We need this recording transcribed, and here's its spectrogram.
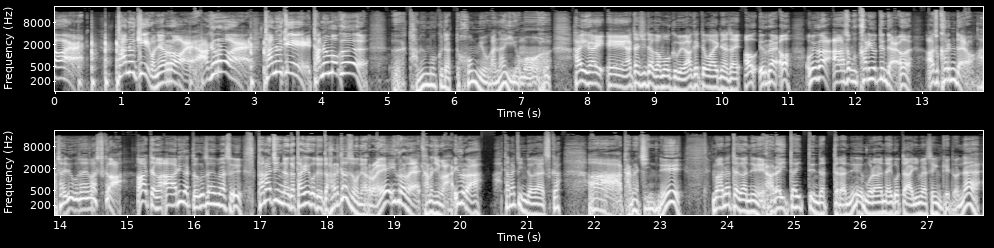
いおいタヌキこの野郎おい。開けろおい。タヌキタヌモク。うんタヌモクだって本名がないよもう。はいはい。えー、私だが木兵衛開けてお入りなさい。あいるかい。あおめえかあそこ借りよってんだよ。おい。あそこ借りんだよ。あさいでございますか。あなたがあありがとうございます。えタナチンなんか高いこと言うと晴れたぞこの野郎。えいくらだよタナチンは。いくら？あタナチンでございますか？ああタナチンね。まああなたがね払いたいってんだったらねもらわないことはありませんけどな。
